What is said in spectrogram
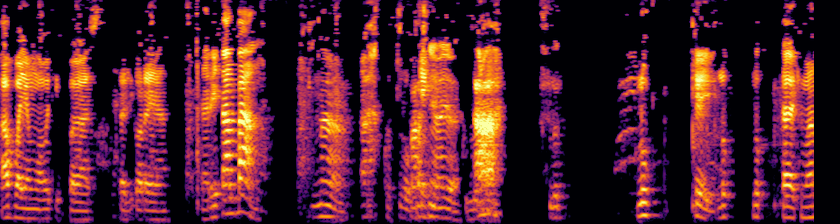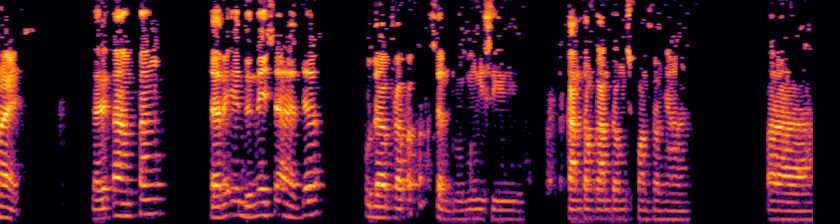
apa yang mau dibahas dari Korea? Dari Tampang. Nah, ah good looking. parasnya ya. ah. Look. look oke look look. Kayak gimana ya? Dari Tampang dari Indonesia aja udah berapa persen mengisi kantong-kantong sponsornya para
